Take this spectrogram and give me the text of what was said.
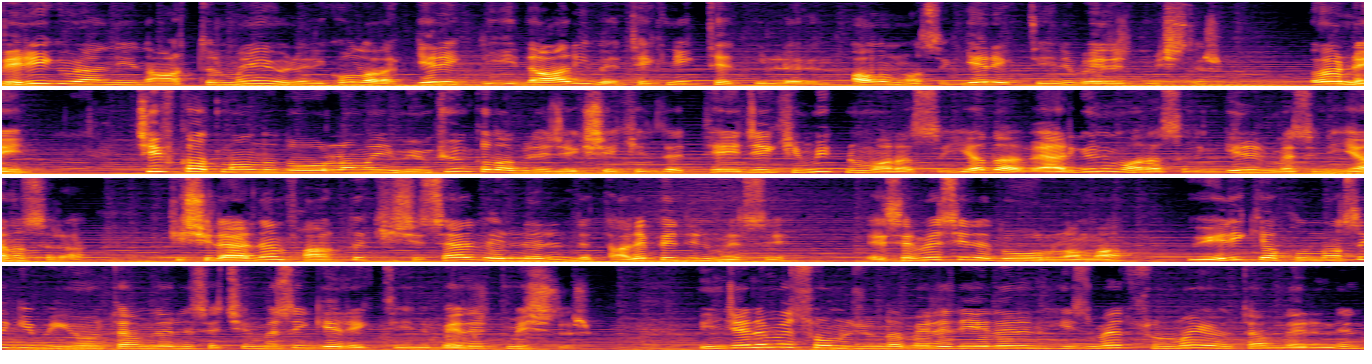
veri güvenliğini arttırmaya yönelik olarak gerekli idari ve teknik tedbirlerin alınması gerektiğini belirtmiştir. Örneğin Çift katmanlı doğrulamayı mümkün kılabilecek şekilde TC kimlik numarası ya da vergi numarasının girilmesinin yanı sıra kişilerden farklı kişisel verilerin de talep edilmesi, SMS ile doğrulama, üyelik yapılması gibi yöntemlerin seçilmesi gerektiğini belirtmiştir. İnceleme sonucunda belediyelerin hizmet sunma yöntemlerinin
